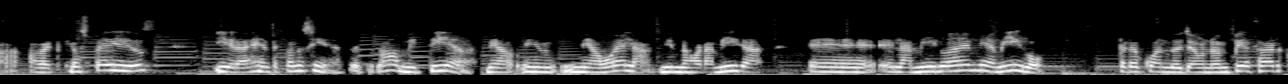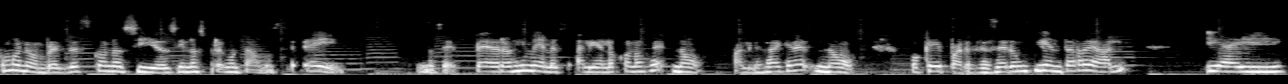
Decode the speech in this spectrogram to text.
a, ver los pedidos y era gente conocida. Entonces, no, mi tía, mi, mi, abuela, mi mejor amiga, eh, el amigo de mi amigo. Pero cuando ya uno empieza a ver como nombres desconocidos y nos preguntamos, hey, no sé, Pedro Jiménez, ¿alguien lo conoce? No. ¿Alguien sabe quién es? No. Ok, parece ser un cliente real. Y ahí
